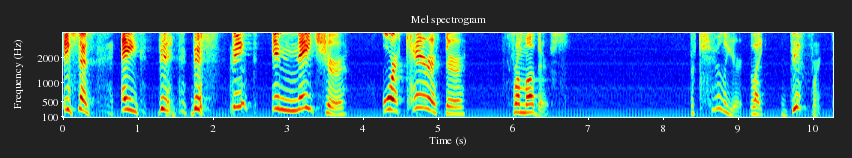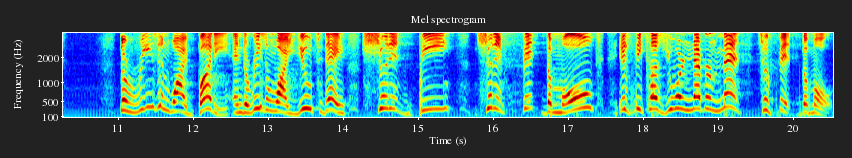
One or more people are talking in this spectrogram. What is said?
It says a di- distinct in nature or character from others. Peculiar, like different. The reason why Buddy and the reason why you today shouldn't be, shouldn't fit the mold is because you were never meant to fit the mold.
